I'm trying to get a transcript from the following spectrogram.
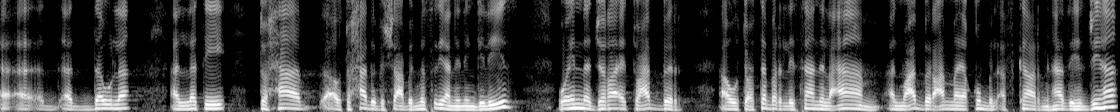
الدولة التي تحاب أو تحابب الشعب المصري يعني الإنجليز. وإن الجرائد تعبر أو تعتبر اللسان العام المعبر عما يقوم بالأفكار من هذه الجهة.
